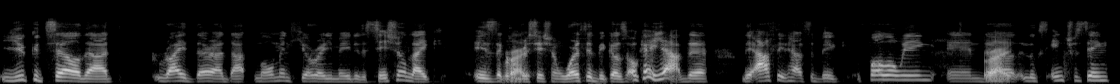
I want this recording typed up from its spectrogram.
you could tell that right there at that moment he already made a decision like is the Right. conversation worth it because okay yeah the the athlete has a big following and uh, Right. it looks interesting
